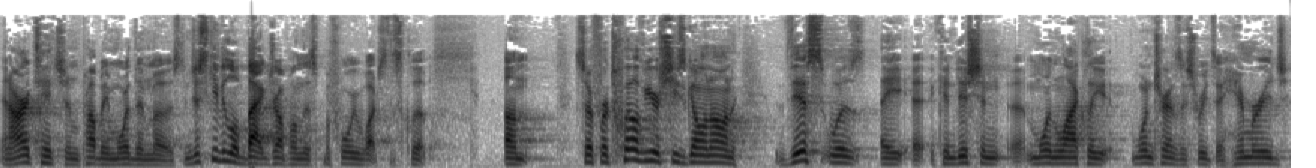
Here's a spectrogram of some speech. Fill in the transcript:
and our attention probably more than most. And just give you a little backdrop on this before we watch this clip. Um, so for 12 years she's gone on. This was a, a condition, uh, more than likely, one translation reads a hemorrhage,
